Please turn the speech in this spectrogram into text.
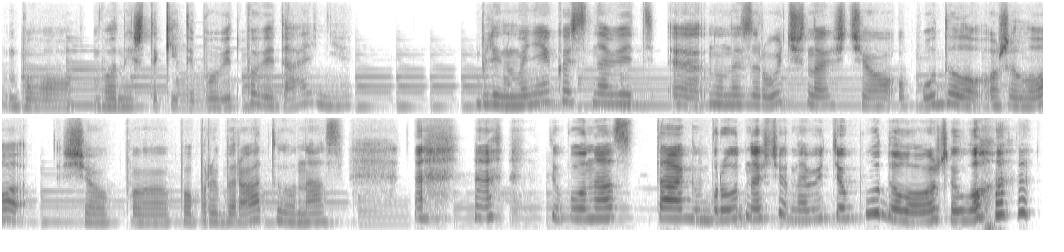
Бо вони ж такі, типу, відповідальні. Блін, мені якось навіть е, ну, незручно, що опудало, ожило, щоб е, поприбирати у нас. Типу, у нас так брудно, що навіть опудало ожило.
